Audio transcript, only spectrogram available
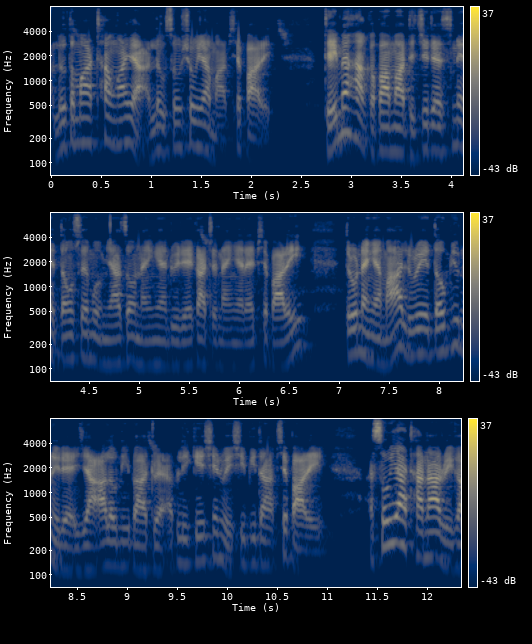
အလုပ်သမား1500အလုပ်ဆုံးရှုံးရမှာဖြစ်ပါတယ်။ ဒိမတ်ဟာကမ္ဘာမှာ digital စနစ်သုံးစွဲမှုအများဆုံးနိုင်ငံတွေထဲကတစ်နိုင်ငံလည်းဖြစ်ပါတယ်။သူတို့နိုင်ငံမှာလူတွေအသုံးပြုနေတဲ့အရာအလုံးဒီပါအတွက် application တွေရှိပြီးသားဖြစ်ပါတယ်။အစိုးရဌာနတွေက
